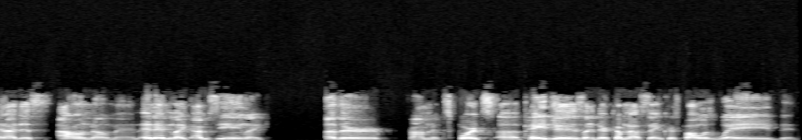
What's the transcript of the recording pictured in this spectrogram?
and I just I don't know, man. And then like I'm seeing like other prominent sports uh, pages, like they're coming out saying Chris Paul was waived and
